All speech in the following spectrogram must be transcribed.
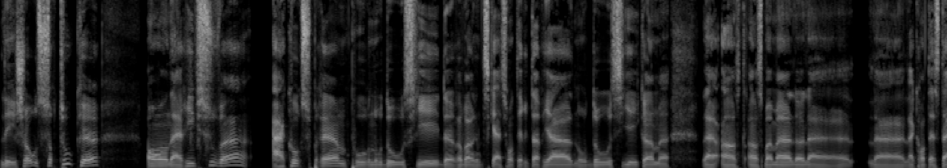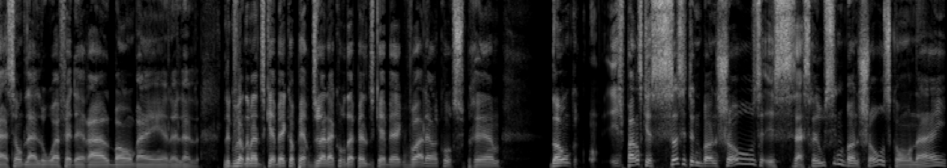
les choses. Surtout que on arrive souvent à Cour suprême pour nos dossiers de revendication territoriale, nos dossiers comme euh, en, en ce moment là, la, la, la contestation de la loi fédérale. Bon, ben, le, le- le gouvernement du Québec a perdu à la Cour d'appel du Québec, va aller en Cour suprême. Donc, je pense que ça, c'est une bonne chose et ça serait aussi une bonne chose qu'on aille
